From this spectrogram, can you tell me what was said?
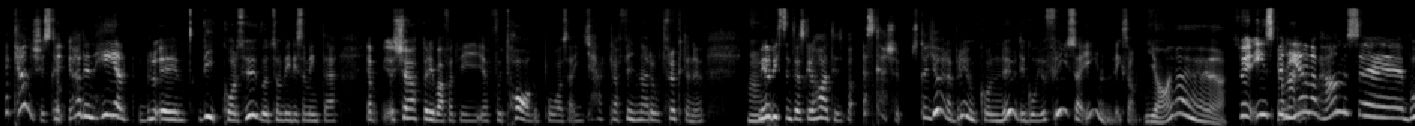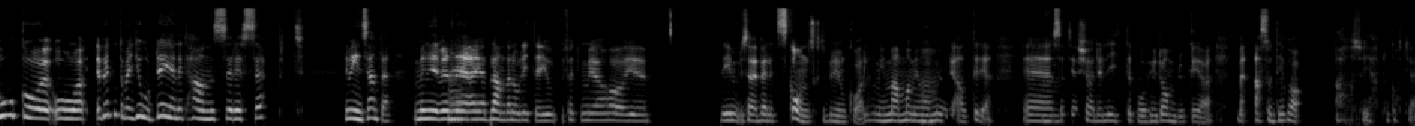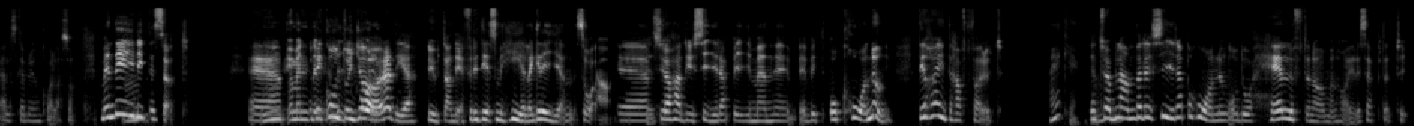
Jag kanske ska, jag hade en helt eh, vitkålshuvud som vi liksom inte, jag, jag köper det bara för att vi, jag får tag på så här jäkla fina rotfrukter nu. Mm. Men jag visste inte vad jag skulle ha till. Jag kanske ska göra brunkål nu, det går ju att frysa in liksom. Ja, ja, ja, ja. Så jag är inspirerad av hans eh, bok och, och jag vet inte om jag gjorde enligt hans recept. Det minns jag inte. Men, men eh, jag blandar nog lite, för att men jag har ju det är så väldigt skånskt brunkål. Min mamma och min Mm. mormor gjorde alltid det. Eh, Mm. Så att jag körde lite på hur de brukar göra. Men alltså det var ah, så jävla gott. Jag älskar brunkål alltså. Men det är Mm. lite sött. Eh, Mm. ja men och det går inte att göra det utan det, för det är det som är hela grejen. Så, Ja, eh, så jag hade ju sirap i men, eh, bit- och honung. Det har jag inte haft förut. Nej, okej. Jag tror jag blandade sirap och honung och då hälften av vad man har i receptet typ.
